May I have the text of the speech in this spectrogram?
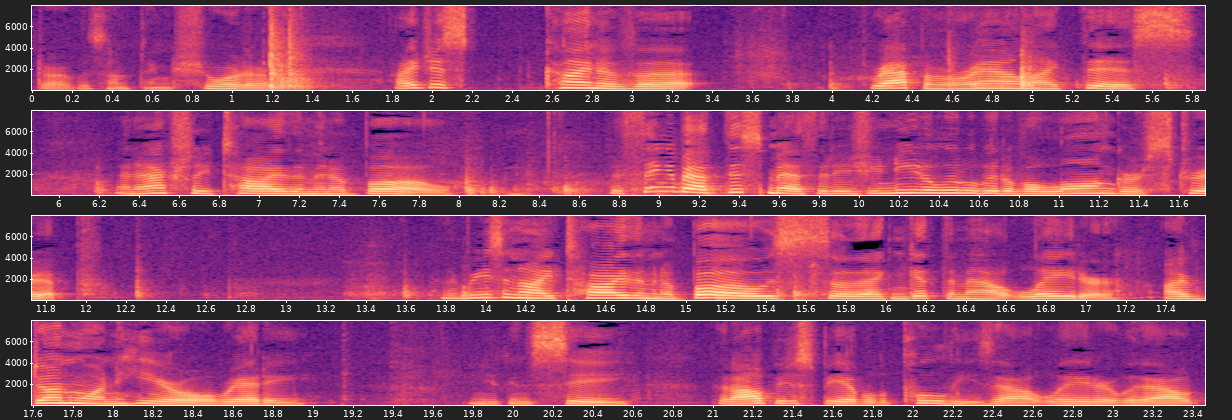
start with something shorter. I just kind of uh, wrap them around like this and actually tie them in a bow. The thing about this method is you need a little bit of a longer strip. The reason I tie them in a bow is so that I can get them out later. I've done one here already. And you can see that I'll just be able to pull these out later without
